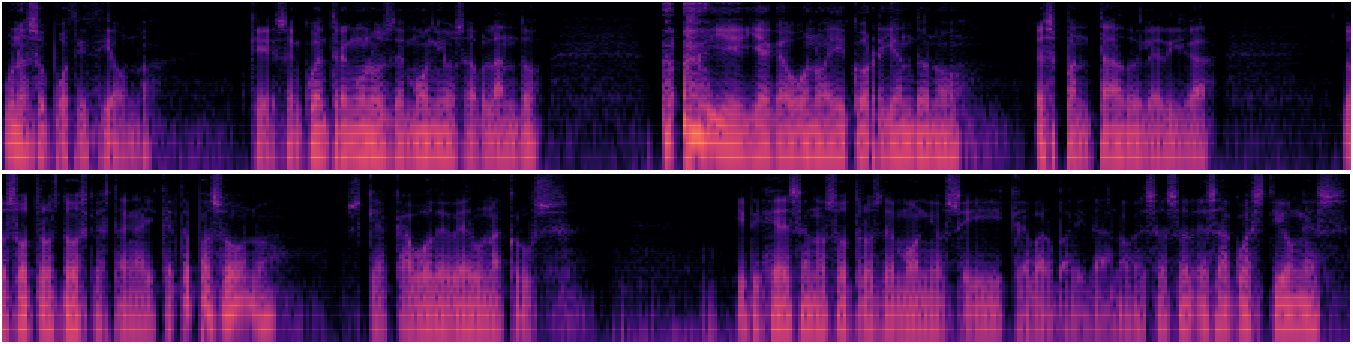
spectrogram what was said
una suposición, ¿no? Que se encuentren unos demonios hablando y llega uno ahí corriendo, ¿no? Espantado y le diga los otros dos que están ahí, ¿qué te pasó, no? Es que acabo de ver una cruz. Y dijesen los otros demonios, sí, qué barbaridad, ¿no? Esa, esa cuestión es,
